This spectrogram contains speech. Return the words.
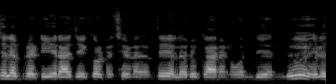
ಸೆಲೆಬ್ರಿಟಿ ರಾಜಕಾರಣ ಸೇರಿದಂತೆ ಎಲ್ಲರೂ ಕಾನೂನು ಒಂದು ಎಂದು ಹೇಳಿದರು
